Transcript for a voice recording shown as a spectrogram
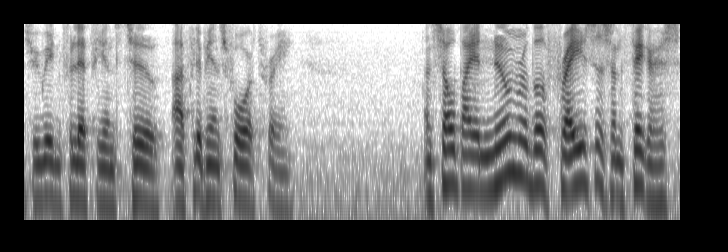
As we read in Philippians 2, uh, Philippians 4 3. And so, by innumerable phrases and figures,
